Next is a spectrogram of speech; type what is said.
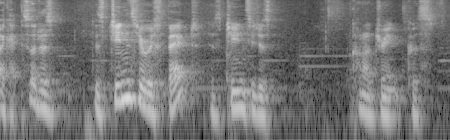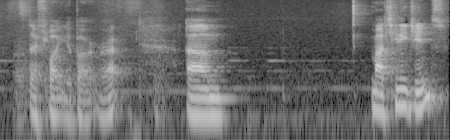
okay, so there's, there's gins you respect, there's gins you just kind of drink because they float your boat, right? Um, martini gins,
